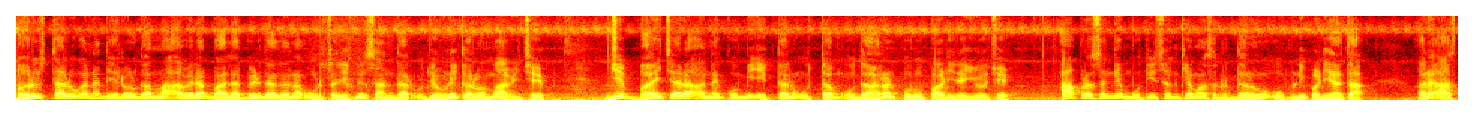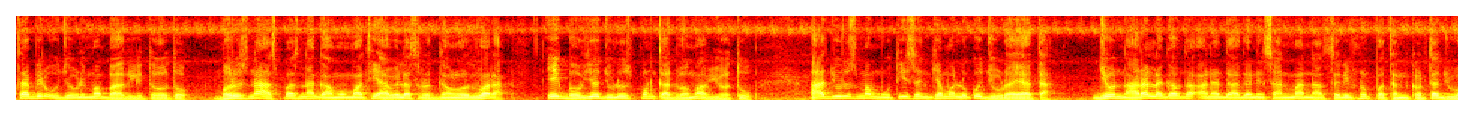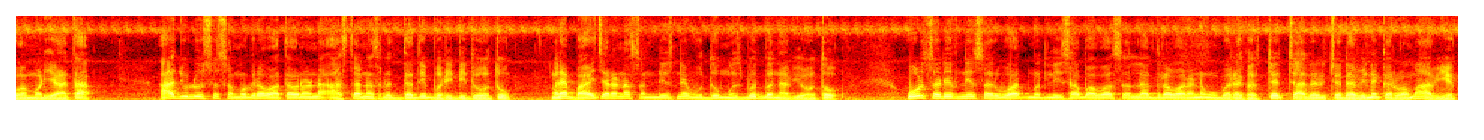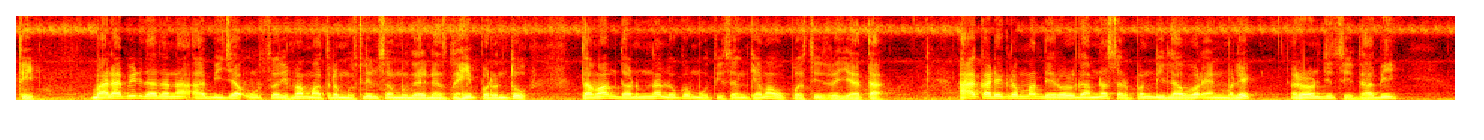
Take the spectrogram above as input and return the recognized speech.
ભરૂચ તાલુકાના દેરોલ ગામમાં આવેલા બાલાપીર દાદાના ઉર્સ શરીફની શાનદાર ઉજવણી કરવામાં આવી છે, જે ભાઈચારા અને કોમી એકતાનું ઉત્તમ ઉદાહરણ પૂરું પાડી રહ્યો છે. આ પ્રસંગે મોટી સંખ્યામાં શ્રદ્ધાળુઓ ઉમટી પડ્યા હતા અને આસ્થાભીર ઉજવણીમાં ભાગ લીધો હતો. ભરૂચના આસપાસના ગામોમાંથી આવેલા શ્રદ્ધાળુઓ દ્વારા એક ભવ્ય જુલુસ પણ કાઢવામાં આવ્યું હતું. આ જુલુસમાં મોટી સંખ્યામાં લોકો જોડાયા હતા, જેઓ નારા લગાવતા અને દાદાની શાનમાં નાથ શરીફનું પથન કરતા જોવા મળ્યા હતા. આ જુલુસે સમગ્ર વાતાવરણને આસ્થાના શ્રદ્ધાથી ભરી દીધું હતું. અને ભાઈચારાના સંદેશને વધુ મજબૂત બનાવ્યો હતો. ઉર શરીફની શરૂઆત મદલીસા બાબા સલ્લાદ્રાવાળાના મુબારક હસ્તે ચાદર ચઢાવીને કરવામાં આવી હતી. બાલાપીર દાદાના આ બીજા ઉર શરીફમાં માત્ર મુસ્લિમ સમુદાયના જ નહીં, પરંતુ તમામ ધર્મના લોકો મોટી સંખ્યામાં ઉપસ્થિત રહ્યા હતા. આ કાર્યક્રમમાં દેરોલ ગામના સરપંચ દિલાવર એન મલેક રણજીતસિંહ ધાબી,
